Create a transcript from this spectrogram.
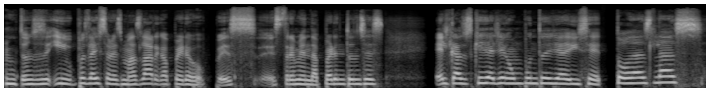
Entonces, y pues la historia es más larga, pero pues es tremenda. Pero entonces, el caso es que ella llega a un punto y ella dice, todas las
